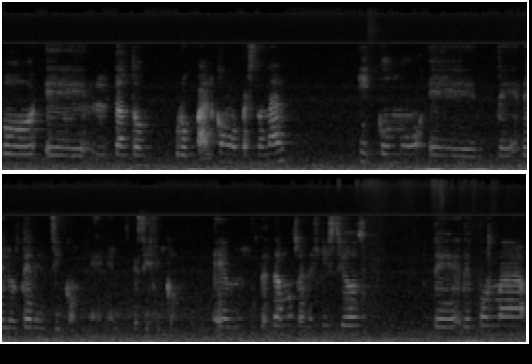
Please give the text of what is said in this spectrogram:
por eh, tanto grupal como personal y como eh, del hotel en sí en específico. Em, damos beneficios de, de, forma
